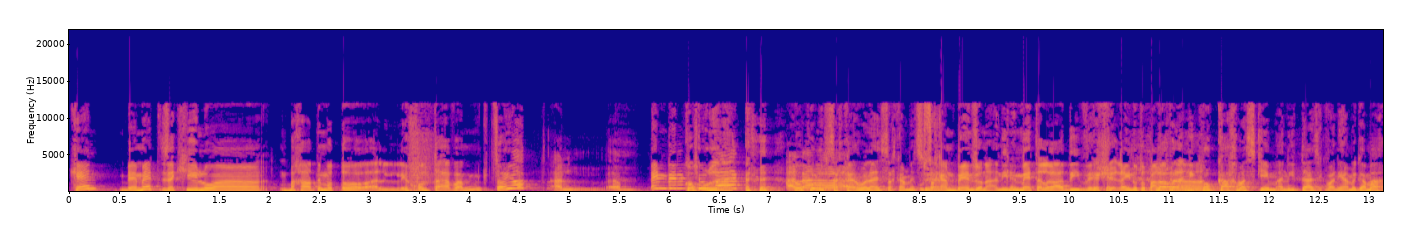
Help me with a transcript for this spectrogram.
כן, באמת, זה כאילו, ה... בחרתם אותו על יכולותיו המקצועיות, על הפנדל קודם כל, הוא עדיין- שובט, על קודם כל הוא שחקן, הוא עדיין שחקן הוא מצוין. שחקן בן זונה, אני כן. מת על רדי, כן, כן. ושראינו אותו פעם לא, אבל ראשונה- אני כל כך מסכים, אני יודע, זה כבר נהיה מגמה.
